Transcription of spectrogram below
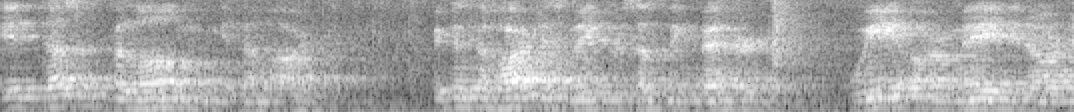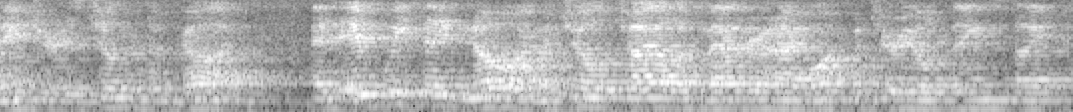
it doesn't belong in the heart, because the heart is made for something better. We are made in our nature as children of God. And if we think, no, I'm a child of matter and I want material things and I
